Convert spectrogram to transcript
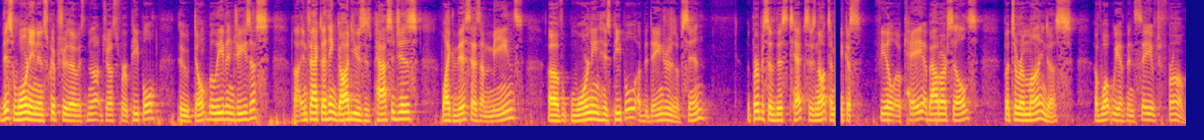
This warning in Scripture, though, is not just for people who don't believe in Jesus. Uh, in fact, I think God uses passages like this as a means of warning his people of the dangers of sin. The purpose of this text is not to make us feel okay about ourselves, but to remind us of what we have been saved from.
